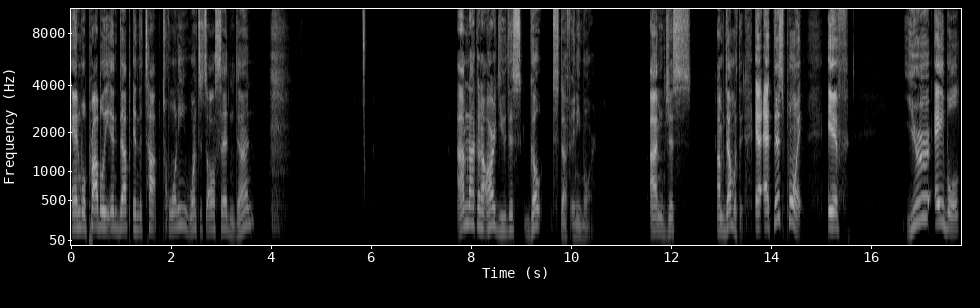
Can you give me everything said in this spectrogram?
and will probably end up in the top 20 once it's all said and done. I'm not going to argue this GOAT stuff anymore. I'm just, I'm done with it. At this point, if you're able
